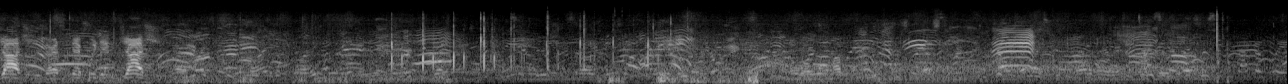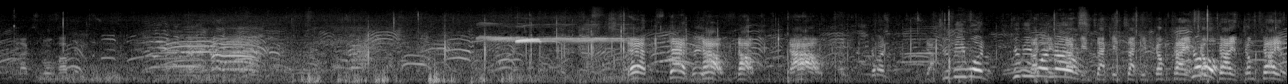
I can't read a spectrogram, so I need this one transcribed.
That's Josh. You gotta step with him, Josh. Relax, up. Step, step, now, now, now. Come on. 2v1. 2v1 Second, now. second, second, second. Come Kyle, Go. come Kyle, come Kyle.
